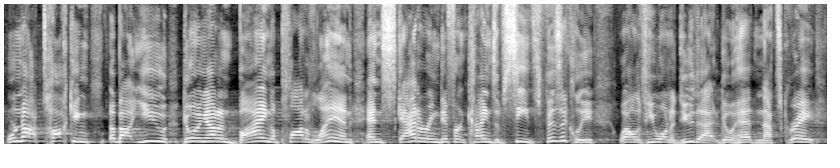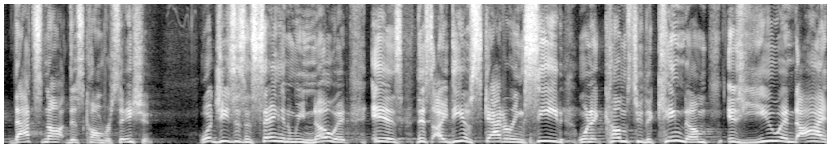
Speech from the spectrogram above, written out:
we're not talking about you going out and buying a plot of land and scattering different kinds of seeds physically. Well, if you want to do that, go ahead and that's great. That's not this conversation. What Jesus is saying, and we know it, is this idea of scattering seed when it comes to the kingdom is you and I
